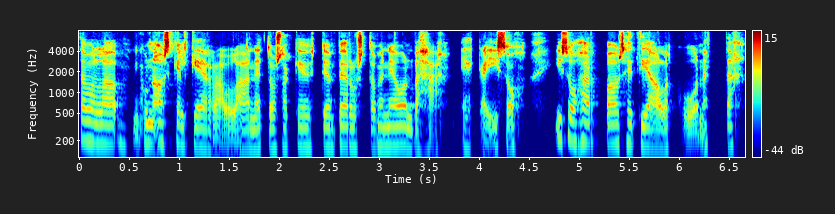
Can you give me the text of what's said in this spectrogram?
tavallaan niin kuin askel kerrallaan, että osakeyhtiön perustaminen on vähän ehkä iso, iso harppaus heti alkuun, että –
